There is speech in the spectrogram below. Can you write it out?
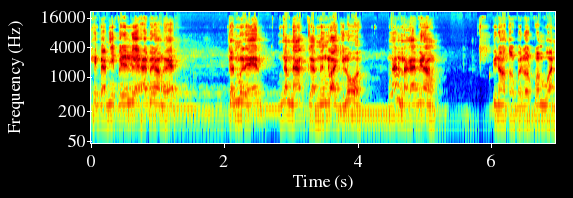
เห็นแบบนี้ไปเรื่อยๆครับพี่น้องเลยจนเมื่อเด น้ำหนักเกือบหนึ่งร้อยกิโลนั่นแหละครับพี่น้อง พี่น้องต้องไปลดความอ้วน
